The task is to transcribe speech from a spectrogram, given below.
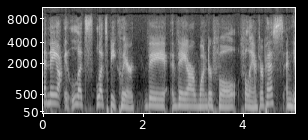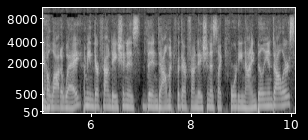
and they are, let's let's be clear, they they are wonderful philanthropists and give Yeah. a lot away. I mean, their foundation is the endowment for their foundation is like forty nine billion dollars,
